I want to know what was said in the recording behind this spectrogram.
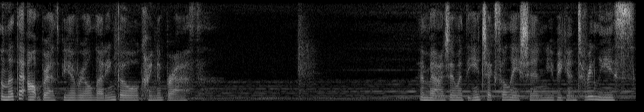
And let the out breath be a real letting go kind of breath. Imagine with each exhalation, you begin to release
